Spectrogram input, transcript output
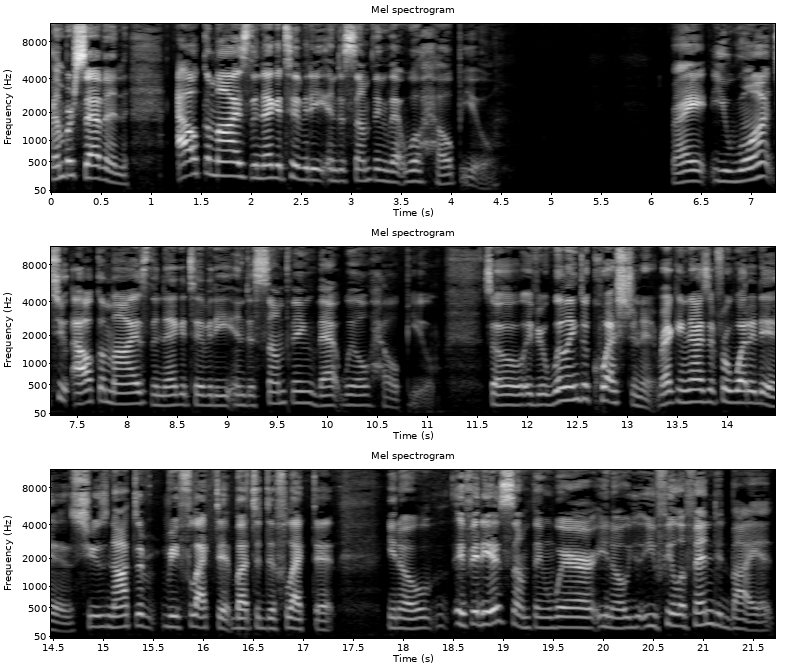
Number 7 alchemize the negativity into something that will help you right? You want to alchemize the negativity into something that will help you. So if you're willing to question it, recognize it for what it is, choose not to reflect it, but to deflect it. You know, if it is something where, you know, you feel offended by it,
